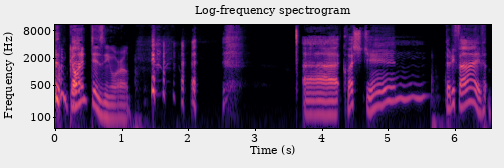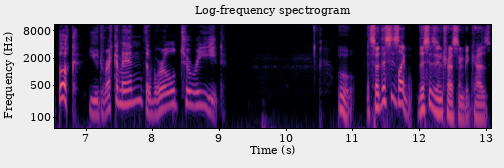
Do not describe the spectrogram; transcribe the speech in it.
i'm going to disney world Uh, question 35. Book you'd recommend the world to read. Ooh, so this is like this is interesting because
